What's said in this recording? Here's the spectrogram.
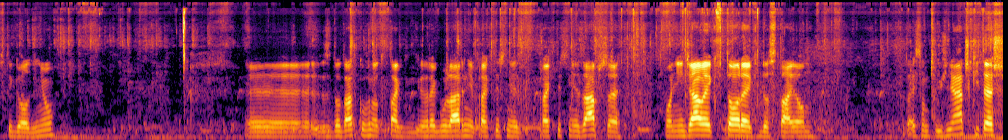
w tygodniu. Yy, Z dodatków, no to tak regularnie, praktycznie, praktycznie zawsze. Poniedziałek, wtorek dostają. Tutaj są późniaczki też.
